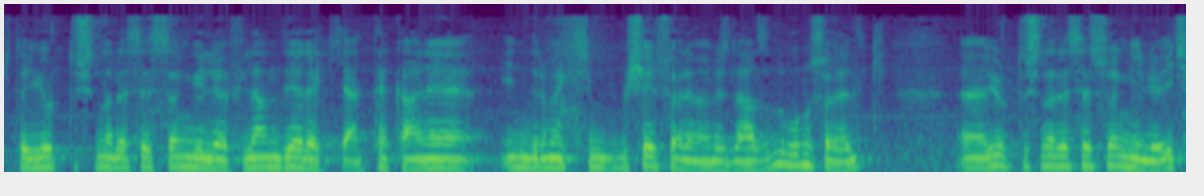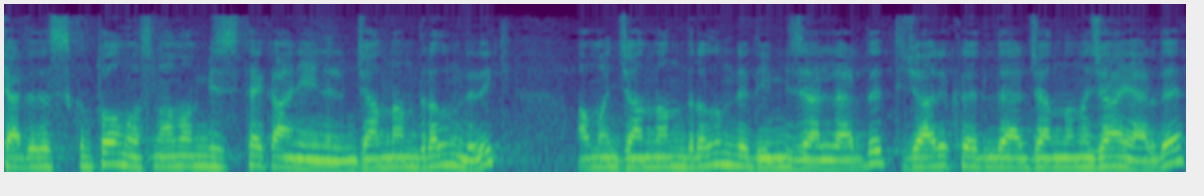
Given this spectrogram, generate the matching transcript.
İşte yurt dışında resesyon geliyor filan diyerek yani tek haneye indirmek için bir şey söylememiz lazımdı. Bunu söyledik. E, yurt dışında resesyon geliyor. İçeride de sıkıntı olmasın aman biz tek haneye inelim, canlandıralım dedik. Ama canlandıralım dediğimiz yerlerde ticari krediler canlanacağı yerde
